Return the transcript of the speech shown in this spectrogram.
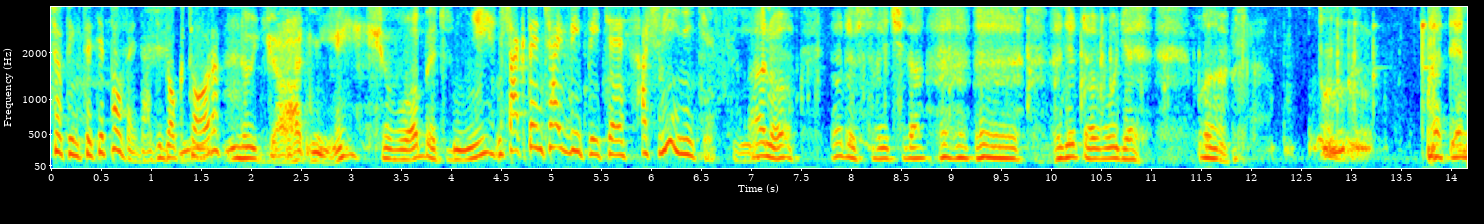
Čo tým chcete povedať, doktor? No ja nič, vôbec nič. Tak ten čaj vypite a švihnite si. Áno, áno, slečna, hneď to bude. A ten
